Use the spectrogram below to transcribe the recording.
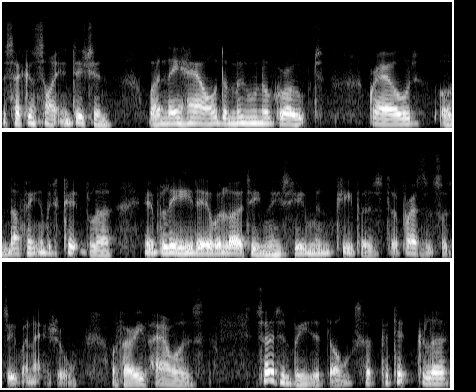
with second sight. In addition, when they howled, the moon or groped, growled, or nothing in particular, it believed they were alerting these human keepers to the presence of supernatural or fairy powers. Certain breeds of dogs have particular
